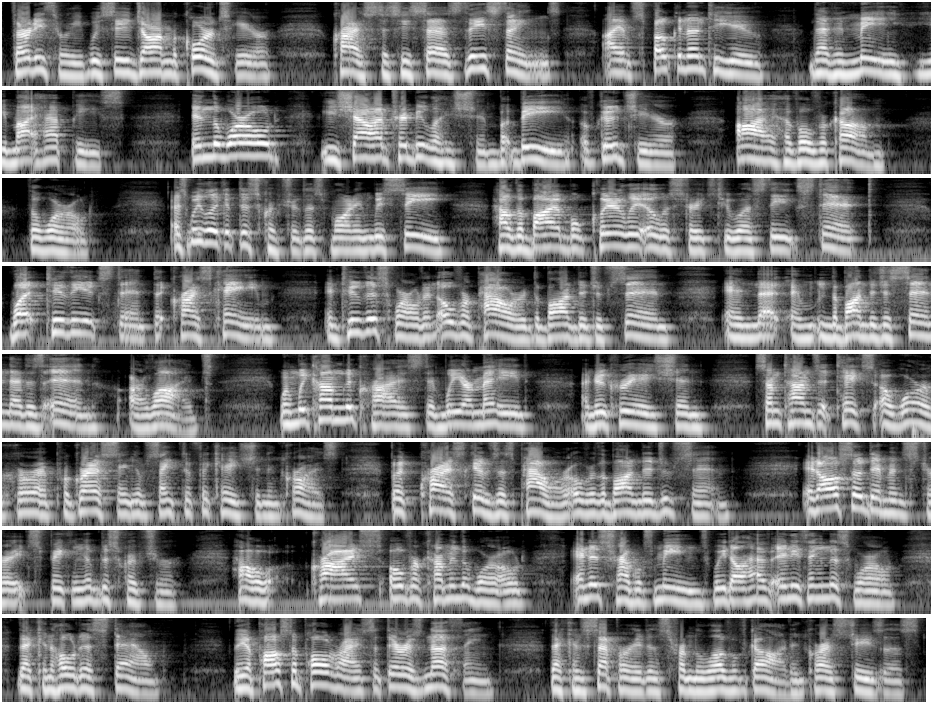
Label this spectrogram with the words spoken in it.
33, we see John records here Christ as he says, These things I have spoken unto you, that in me ye might have peace. In the world ye shall have tribulation, but be of good cheer. I have overcome the world. As we look at this scripture this morning, we see how the Bible clearly illustrates to us the extent, what to the extent that Christ came into this world and overpowered the bondage of sin and that and the bondage of sin that is in our lives. When we come to Christ and we are made a new creation, sometimes it takes a work or a progressing of sanctification in Christ. But Christ gives us power over the bondage of sin. It also demonstrates, speaking of the scripture, how Christ overcoming the world and its troubles means we don't have anything in this world that can hold us down. The Apostle Paul writes that there is nothing that can separate us from the love of God in Christ Jesus.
